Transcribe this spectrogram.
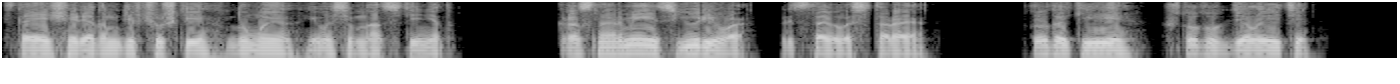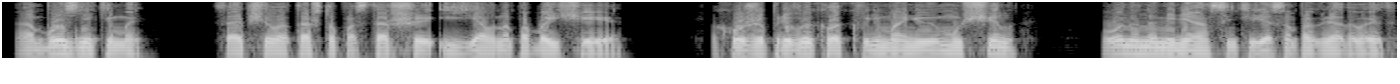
Стоящей рядом девчушки, думаю, и восемнадцати нет. «Красноармеец Юрьева», — представилась вторая. «Кто такие? Что тут делаете?» «Обозники мы», — сообщила та, что постарше и явно побойчее. Похоже, привыкла к вниманию мужчин, он и на меня с интересом поглядывает.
